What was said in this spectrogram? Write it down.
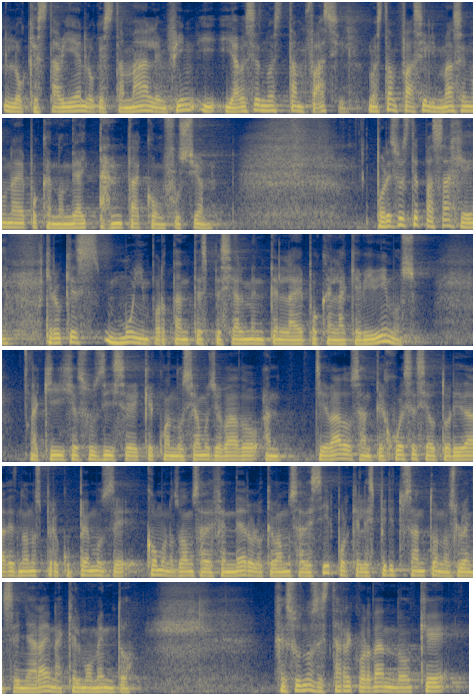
lo que está bien, lo que está mal, en fin, y, a veces no es tan fácil, no es tan fácil y más en una época en donde hay tanta confusión. Por eso este pasaje creo que es muy importante, especialmente en la época en la que vivimos. Aquí Jesús dice que cuando seamos llevado, llevados ante jueces y autoridades no nos preocupemos de cómo nos vamos a defender o lo que vamos a decir, porque el Espíritu Santo nos lo enseñará en aquel momento. Jesús nos está recordando que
